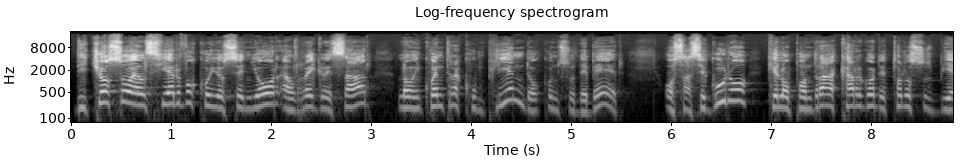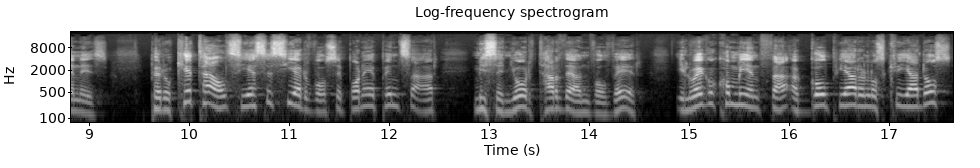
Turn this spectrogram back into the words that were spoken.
Dichoso el siervo cuyo señor al regresar lo encuentra cumpliendo con su deber. Os aseguro que lo pondrá a cargo de todos sus bienes. Pero ¿qué tal si ese siervo se pone a pensar, mi señor tarda en volver? Y luego comienza a golpear a los criados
